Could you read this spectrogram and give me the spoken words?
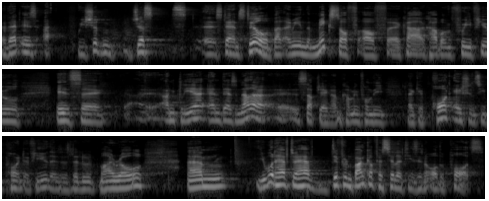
that is, uh, we shouldn't just uh, stand still. But I mean, the mix of, of uh, car- carbon-free fuel is uh, unclear. And there's another uh, subject. I'm coming from the like a port agency point of view. This is a little bit my role. Um, you would have to have different bunker facilities in all the ports.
